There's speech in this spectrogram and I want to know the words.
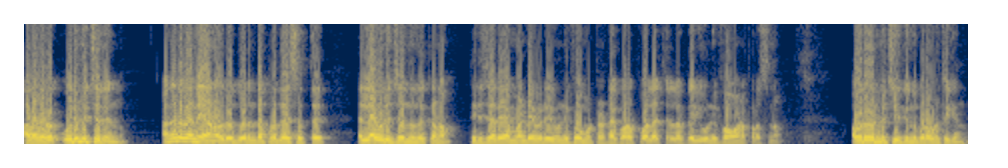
അതവർ ഒരുമിച്ച് നിന്നു. അങ്ങനെ തന്നെയാണ് ഒരു ദുരന്ത പ്രദേശത്ത് എല്ലാവരും ചെന്ന് നിൽക്കണം തിരിച്ചറിയാൻ വേണ്ടി അവർ യൂണിഫോം ഇട്ടട്ടെ കുഴപ്പമില്ല ചിലർക്ക് യൂണിഫോമാണ് പ്രശ്നം. അവർ ഒരുമിച്ച് നിൽക്കുന്നു പ്രവർത്തിക്കുന്നു.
